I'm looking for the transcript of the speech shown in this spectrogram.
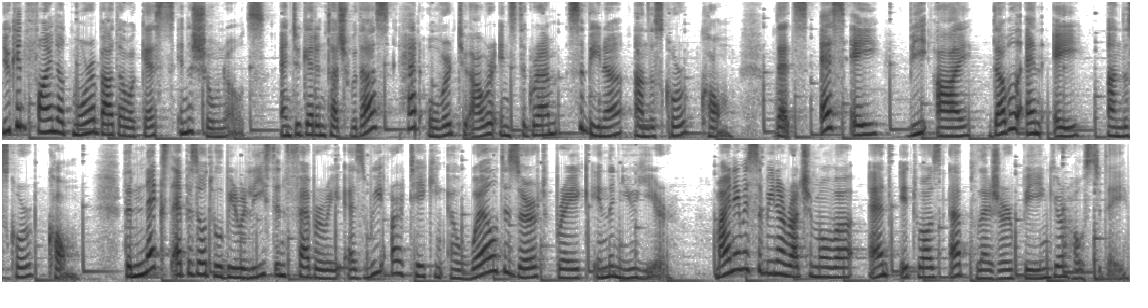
You can find out more about our guests in the show notes. And to get in touch with us, head over to our Instagram, Sabinna underscore com. That's S A B I N A underscore com. The next episode will be released in February as we are taking a well deserved break in the new year. My name is Sabinna Rachimova, and it was a pleasure being your host today.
